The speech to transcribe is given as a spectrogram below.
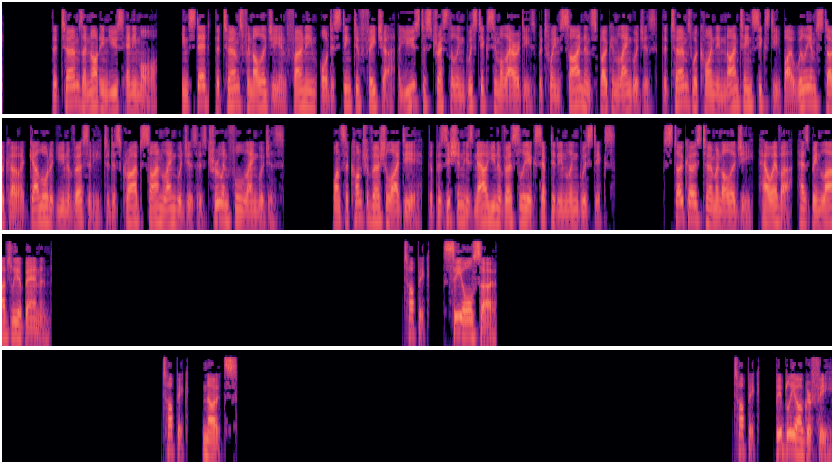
The terms are not in use anymore. Instead, the terms phonology and phoneme or distinctive feature are used to stress the linguistic similarities between signed and spoken languages. The terms were coined in 1960 by William Stokoe at Gallaudet University to describe sign languages as true and full languages. Once a controversial idea, the position is now universally accepted in linguistics. Stokoe's terminology, however, has been largely abandoned. Topic. See also Topic. Notes. Topic. Bibliography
